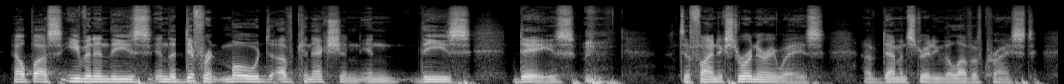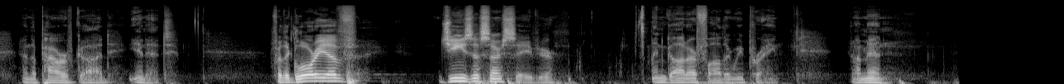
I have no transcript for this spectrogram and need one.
Help us, even in these, in the different mode of connection in these days, to find extraordinary ways of demonstrating the love of Christ and the power of God in it. For the glory of Jesus, our Savior, and God our Father, we pray. Amen.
